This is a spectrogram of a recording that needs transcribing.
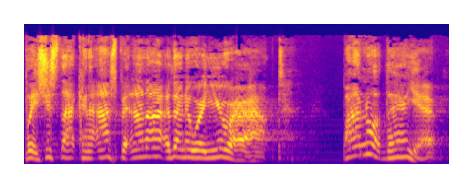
but it's just that kind of aspect. And I, I don't know where you are at, but I'm not there yet.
